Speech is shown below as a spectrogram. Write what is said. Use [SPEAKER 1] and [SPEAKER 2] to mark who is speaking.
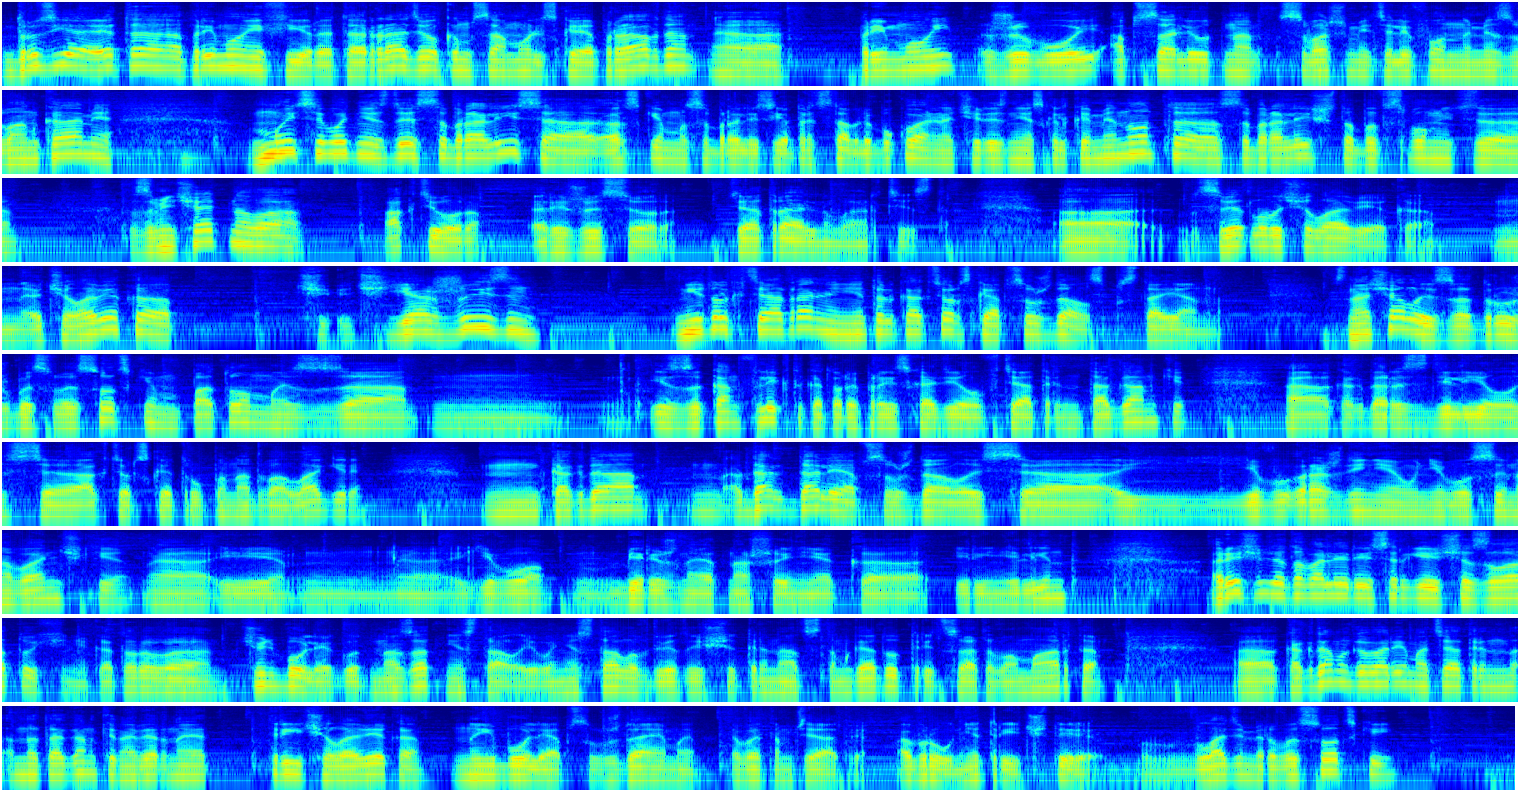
[SPEAKER 1] Друзья, это прямой эфир, это радио «Комсомольская правда». Э, прямой, живой, абсолютно с вашими телефонными звонками. Мы сегодня здесь собрались, а, а с кем мы собрались, я представлю буквально через несколько минут, э, собрались, чтобы вспомнить э, замечательного актера, режиссера, театрального артиста, светлого человека, человека, чья жизнь не только театральная, не только актерская обсуждалась постоянно. Сначала из-за дружбы с Высоцким, потом из-за из-за конфликта, который происходил в театре на Таганке, а, когда разделилась э, актерская труппа на два лагеря. Когда далее обсуждалось э, его, рождение у него сына Ванечки э, и его бережное отношение к Ирине Линд, Речь идет о Валерии Сергеевиче Золотухине, которого чуть более год назад не стало. Его не стало в 2013 году, 30 марта. А, когда мы говорим о театре на Таганке, наверное, три человека наиболее обсуждаемы в этом театре. Вру, не три, четыре. Владимир Высоцкий,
